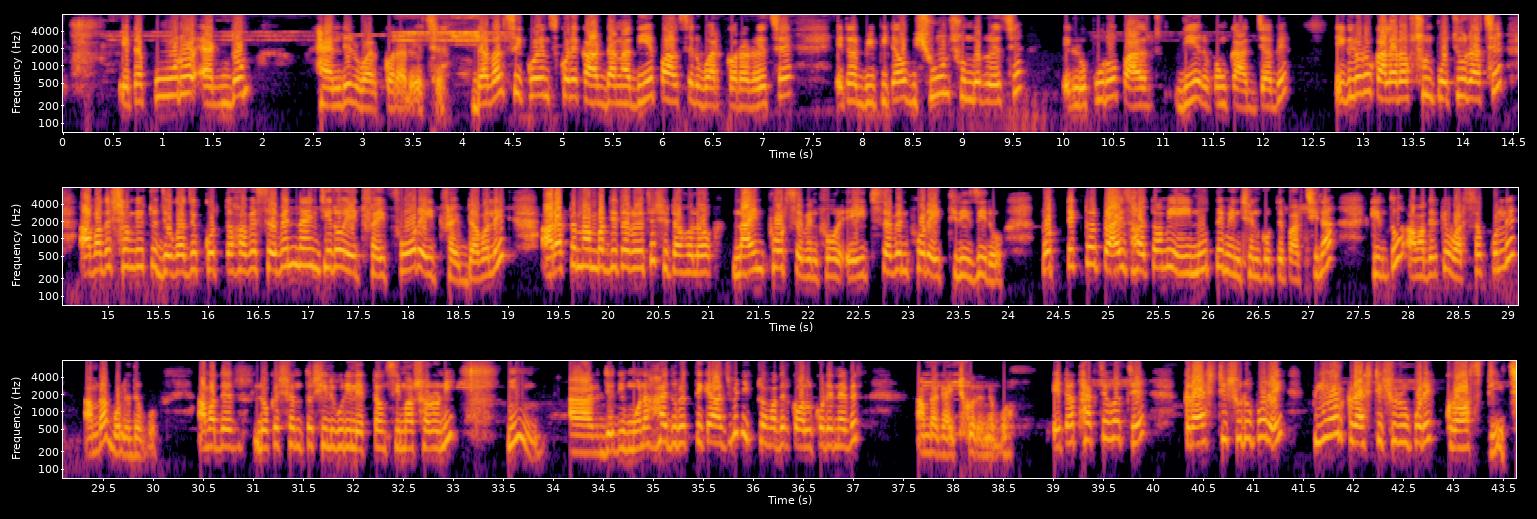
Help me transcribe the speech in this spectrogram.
এটা পুরো একদম হ্যান্ডের ওয়ার্ক করা রয়েছে। ডাবল সিকোয়েন্স করে কাঠদানা দিয়ে পালসের ওয়ার্ক করা রয়েছে। এটার বিপিটাও ভীষণ সুন্দর রয়েছে। এগুলো পুরো পাল্স দিয়ে এরকম কাজ যাবে। এগুলোরও কালার অপশন প্রচুর আছে। আমাদের সঙ্গে একটু যোগাযোগ করতে হবে seven nine zero eight five four eight five double eight আর একটা নাম্বার যেটা রয়েছে সেটা হলো nine four seven four eight seven four eight three zero প্রত্যেকটার প্রাইস হয়তো আমি এই মুহূর্তে মেনশন করতে পারছি না, কিন্তু আমাদেরকে হোয়াটসঅ্যাপ করলে আমরা বলে দেবো। আমাদের লোকেশন তো শিলিগুড়ি লেকটাউন সীমা সরণি হুম, আর যদি মনে হয় দূরের থেকে আসবেন, একটু আমাদের কল করে নেবেন, আমরা গাইড করে নেব। এটা থাকছে হচ্ছে ক্র্যাশ টিস্যুর উপরে পিওর ক্র্যাশ টিস্যুর উপরে ক্রস স্টিচ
